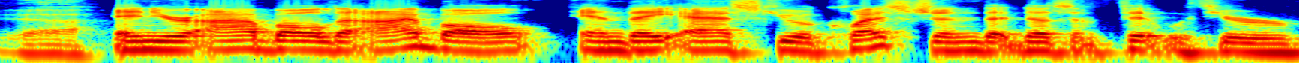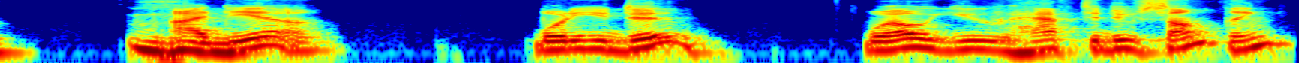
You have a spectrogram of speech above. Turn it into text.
Yeah. and you're eyeball to eyeball, and they ask you a question that doesn't fit with your idea, what do you do? Well, you have to do something,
